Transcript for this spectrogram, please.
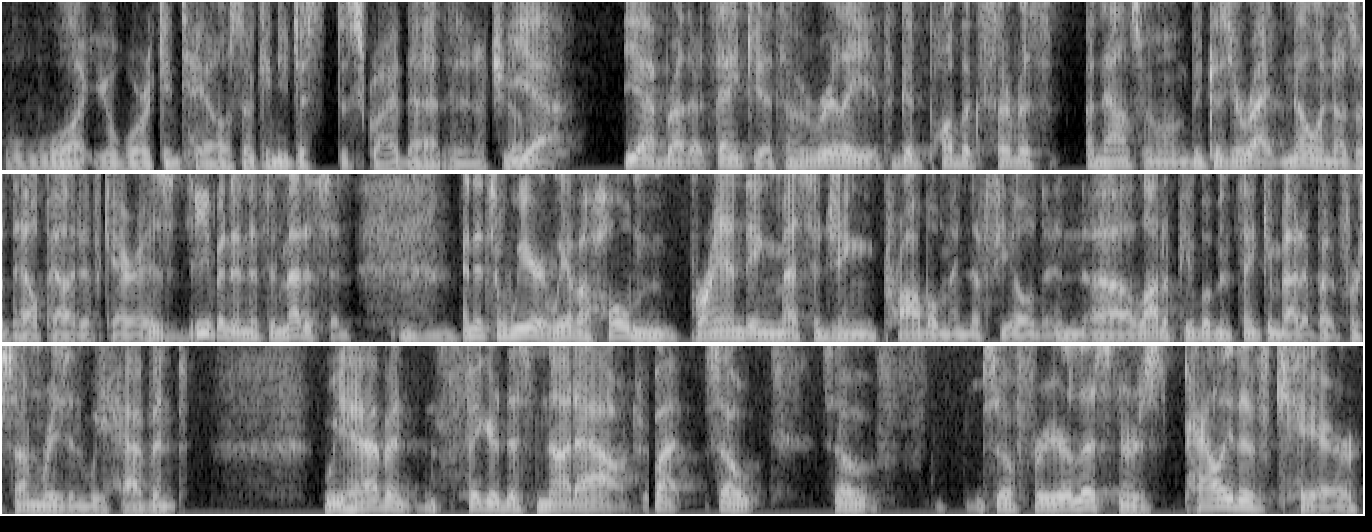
what your work entails. So can you just describe that in a nutshell? Yeah. Yeah, brother. Thank you. It's a really it's a good public service announcement because you're right. No one knows what the hell palliative care is, mm-hmm. even in, in medicine. Mm-hmm. And it's weird. We have a whole branding messaging problem in the field, and uh, a lot of people have been thinking about it, but for some reason we haven't we haven't figured this nut out. But so so so for your listeners, palliative care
